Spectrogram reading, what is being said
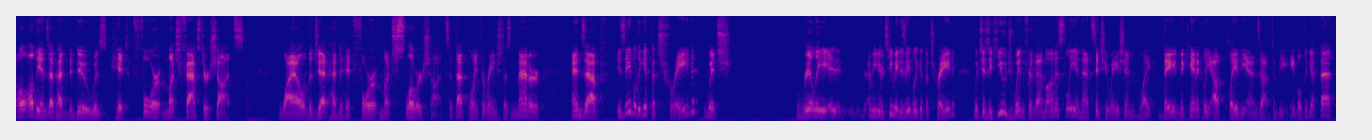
All, all the NZAP had to do was hit four much faster shots, while the Jet had to hit four much slower shots. At that point, the range doesn't matter. NZAP is able to get the trade, which really I mean your teammate is able to get the trade, which is a huge win for them honestly in that situation. Like they mechanically outplay the NZAP to be able to get that.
